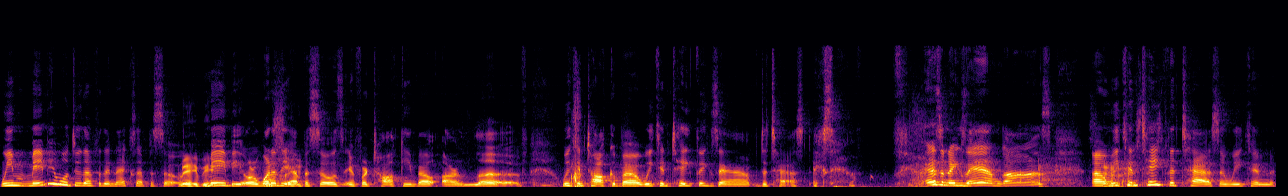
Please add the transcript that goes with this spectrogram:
We maybe we'll do that for the next episode. Maybe. Maybe or one We'll of the see. episodes if we're talking about our love. We can talk about we can take the exam the test exam. as an exam, guys. Uh, we can take the test and we can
